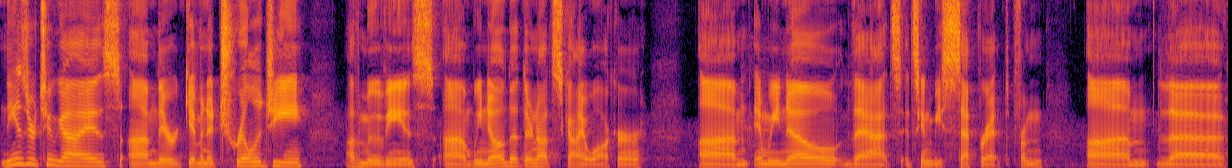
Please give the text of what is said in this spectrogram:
these are two guys. Um, they were given a trilogy of movies. Um, we know that they're not Skywalker, um, and we know that it's going to be separate from um, the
